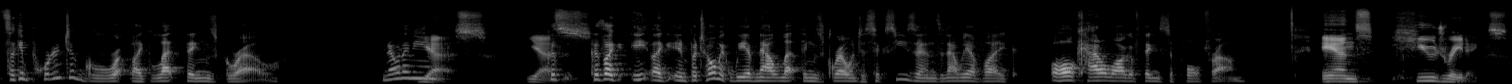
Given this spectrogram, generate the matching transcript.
it's like important to grow, like let things grow. You know what I mean? Yes. Yes. Because like like in Potomac, we have now let things grow into six seasons, and now we have like a whole catalog of things to pull from and huge ratings.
